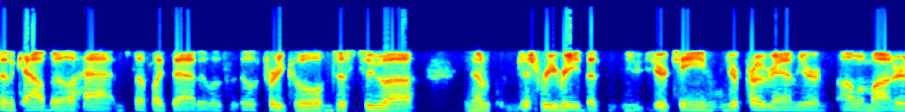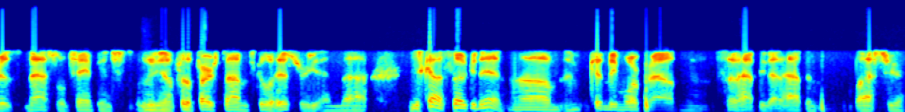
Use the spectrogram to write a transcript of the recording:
sent a cowbell, a hat, and stuff like that. It was, it was pretty cool just to, uh, you know, just reread that your team, your program, your alma mater is national champions, you know, for the first time in school history, and uh, just kind of soak it in. Um, and couldn't be more proud and so happy that happened last year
